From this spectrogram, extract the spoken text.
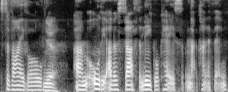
survival, yeah, um, all the other stuff, the legal case and that kind of thing.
